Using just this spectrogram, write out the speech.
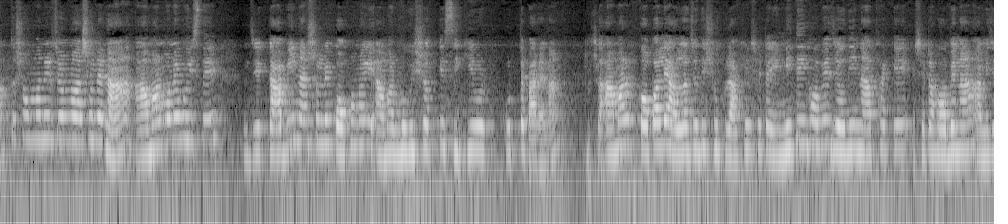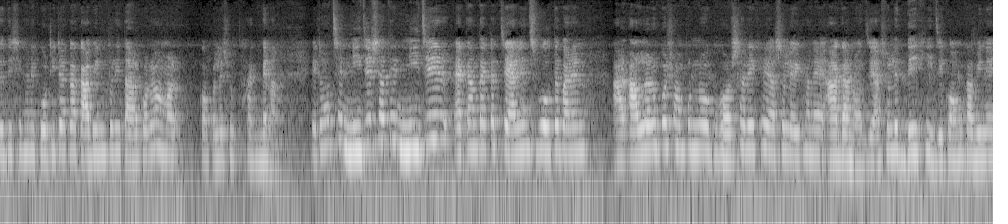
আত্মসম্মানের জন্য আসলে না। আমার মনে হয়েছে যে কাবিন আসলে কখনোই আমার ভবিষ্যৎকে সিকিউর করতে পারে না। তো আমার কপালে আল্লাহ যদি সুখ রাখে সেটা এমনিতেই হবে। যদি না থাকে সেটা হবে না। আমি যদি সেখানে কোটি টাকা কাবিন করি তারপরেও আমার কপালে সুখ থাকবে না। এটা হচ্ছে নিজের সাথে নিজের একান্ত একটা চ্যালেঞ্জ বলতে পারেন। আর আল্লাহর উপর সম্পূর্ণ ভরসা রেখে আসলে এখানে আগানো যে আসলে দেখি যে কম কাবিনে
